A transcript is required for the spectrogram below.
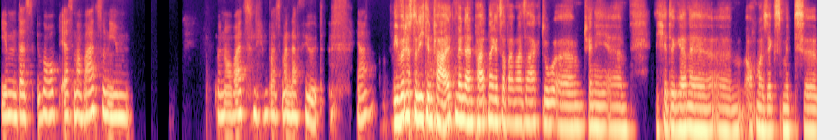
eben das überhaupt erstmal wahrzunehmen, genau wahrzunehmen, was man da fühlt. Ja. Wie würdest du dich denn verhalten, wenn dein Partner jetzt auf einmal sagt, du, äh, Jenny, äh, ich hätte gerne äh, auch mal Sex mit äh,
